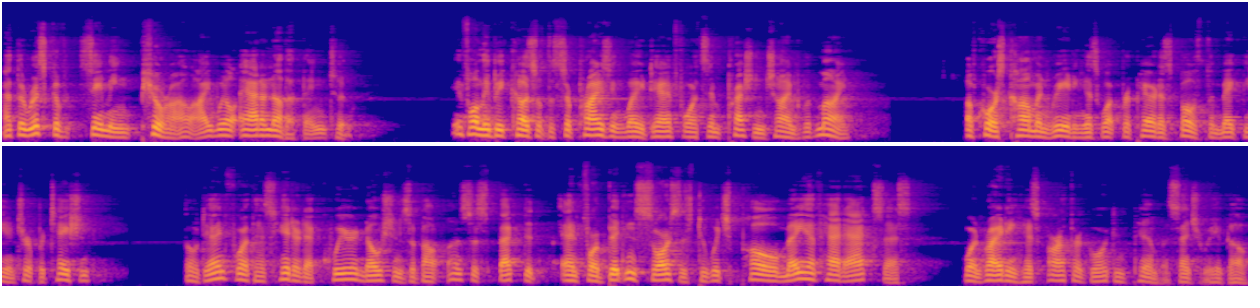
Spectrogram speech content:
At the risk of seeming puerile, I will add another thing, too, if only because of the surprising way Danforth's impression chimed with mine. Of course, common reading is what prepared us both to make the interpretation though Danforth has hinted at queer notions about unsuspected and forbidden sources to which Poe may have had access when writing his Arthur Gordon Pym a century ago.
